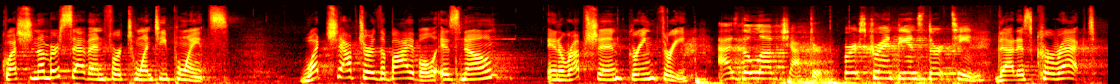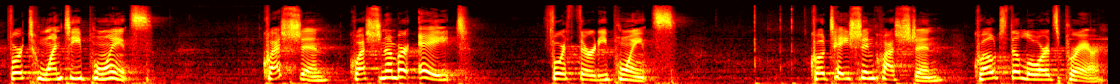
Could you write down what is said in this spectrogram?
question number seven for 20 points. What chapter of the Bible is known? Interruption, green three. As the love chapter, 1 Corinthians 13. That is correct for 20 points. Question, question number eight for 30 points. Quotation question. Quote the Lord's Prayer.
